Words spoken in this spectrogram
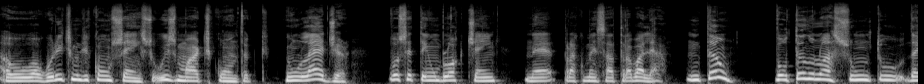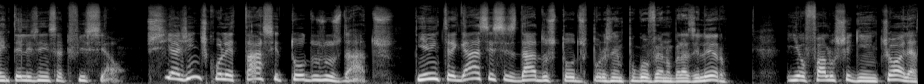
o algoritmo de consenso, o smart contract e um ledger, você tem um blockchain né, para começar a trabalhar. Então, Voltando no assunto da inteligência artificial. Se a gente coletasse todos os dados e eu entregasse esses dados todos, por exemplo, para o governo brasileiro, e eu falo o seguinte: olha,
